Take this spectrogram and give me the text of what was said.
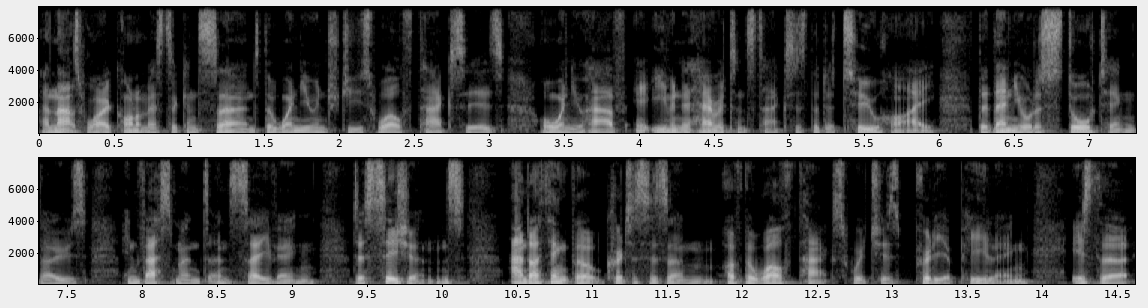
and that's why economists are concerned that when you introduce wealth taxes or when you have even inheritance taxes that are too high, that then you're distorting those investment and saving decisions. And I think the criticism of the wealth tax, which is pretty appealing is that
